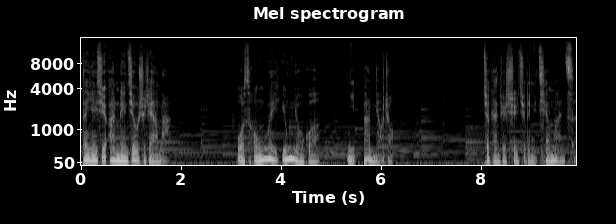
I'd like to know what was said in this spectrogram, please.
但也许暗恋就是这样吧。我从未拥有过你半秒钟。却感觉失去了你千万次。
